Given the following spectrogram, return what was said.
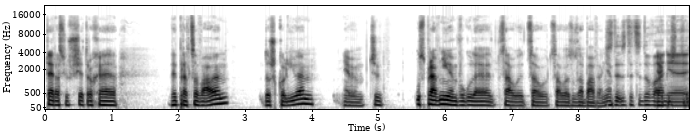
teraz już się trochę wypracowałem, doszkoliłem. Nie wiem, czy usprawniłem w ogóle cały, cały, całą zabawę. Nie? Zdecydowanie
